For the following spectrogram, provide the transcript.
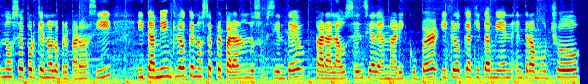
no sé por qué no lo preparó así, y también creo que no se prepararon lo suficiente para la ausencia de Amari Cooper, y creo que aquí también entra mucho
